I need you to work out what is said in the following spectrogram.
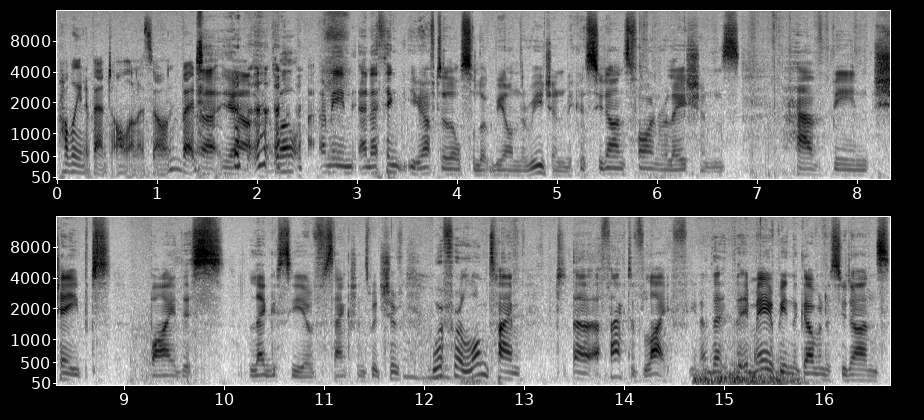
probably an event all on its own, but. Uh, yeah, well, I mean, and I think you have to also look beyond the region because Sudan's foreign relations have been shaped by this legacy of sanctions, which have, mm-hmm. were for a long time uh, a fact of life. You know, it may have been the government of Sudan's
